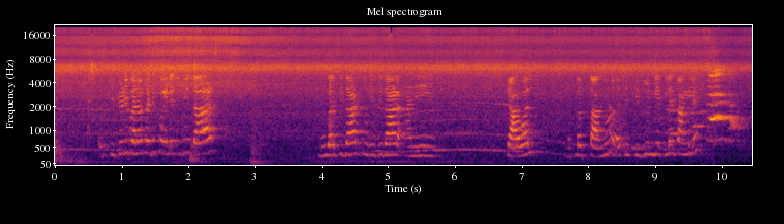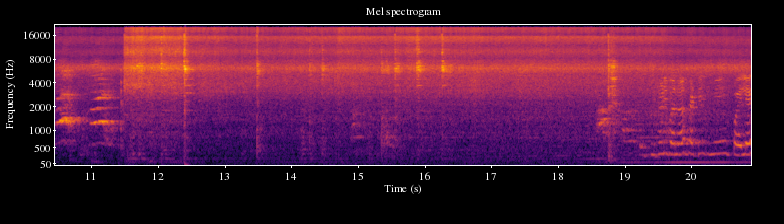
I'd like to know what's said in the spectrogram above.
तर खिचडी बनवण्यासाठी पहिले तुम्ही डाळ मुगाची डाळ तुरीची डाळ आणि चावल मतलब तांदूळ असे शिजून घेतले चांगले. खिचडी बनवण्यासाठी मी पहिले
